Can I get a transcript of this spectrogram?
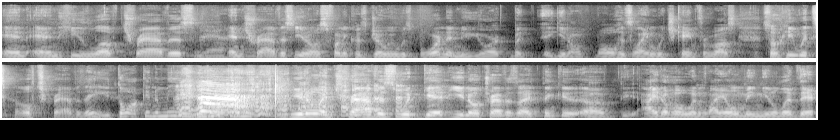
and and he loved travis Yeah. and travis you know it's funny because joey was born in new york but you know all his language came from us so he would tell travis hey you talking to me You talking to me?" you know and travis would get you know travis i think uh, idaho and wyoming you know lived there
